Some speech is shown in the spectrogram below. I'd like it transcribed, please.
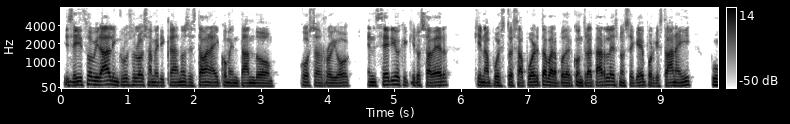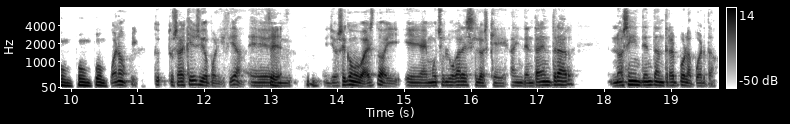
Y se mm. hizo viral, incluso los americanos estaban ahí comentando cosas rollo, en serio que quiero saber quién ha puesto esa puerta para poder contratarles, no sé qué, porque estaban ahí, pum, pum, pum. Bueno, tú, sabes que yo he sido policía. Eh, yo sé cómo va esto y, hay muchos lugares en los que al intentar entrar no se intenta entrar por la puerta,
